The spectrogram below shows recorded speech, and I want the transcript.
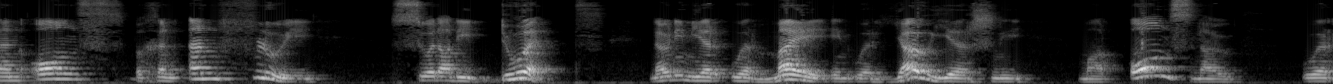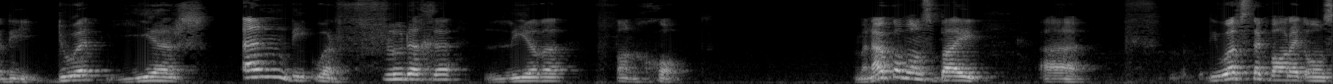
in ons begin invloei sodat die dood nou nie meer oor my en oor jou heers nie maar ons nou oor die dood heers in die oorvloedige lewe van God. Maar nou kom ons by uh die hoofstuk waaruit ons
